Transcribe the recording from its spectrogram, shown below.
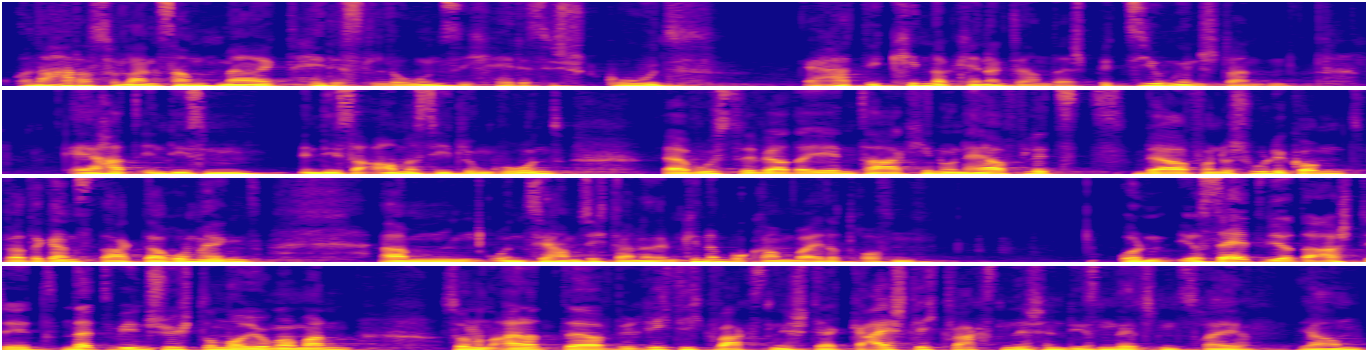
Und dann hat er so langsam gemerkt, hey, das lohnt sich, hey, das ist gut. Er hat die Kinder kennengelernt, da ist Beziehung entstanden. Er hat in, diesem, in dieser Armensiedlung gewohnt. Er wusste, wer da jeden Tag hin und her flitzt, wer von der Schule kommt, wer den ganzen Tag da rumhängt. Ähm, und sie haben sich dann in dem Kinderprogramm weiter getroffen. Und ihr seht, wie er da steht. Nicht wie ein schüchterner junger Mann, sondern einer, der richtig gewachsen ist, der geistlich gewachsen ist in diesen letzten zwei Jahren,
